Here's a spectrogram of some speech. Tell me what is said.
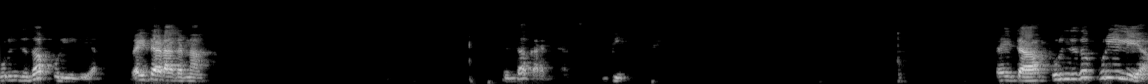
புரிஞ்சுதா? புரியலையா? ரைட்டாடா கண்ணா. இதுதான் கரெக்ட் பி ரைட்டா புரிஞ்சதோ? புரியலையா?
